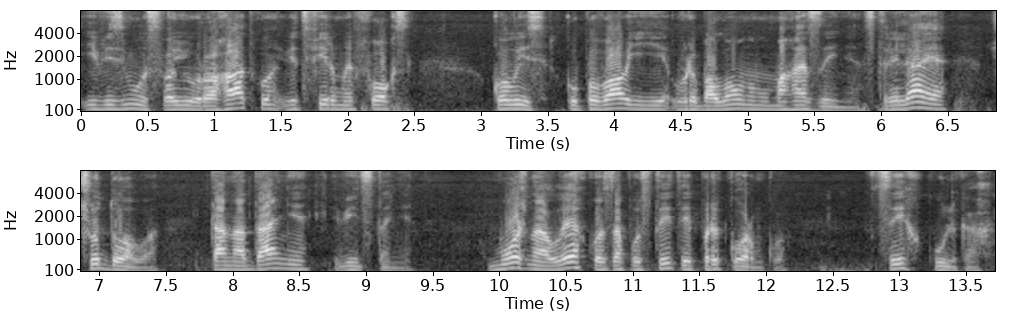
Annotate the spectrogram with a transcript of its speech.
і візьму свою рогатку від фірми Fox. Колись купував її в риболовному магазині. Стріляє чудово та на дальній відстані. Можна легко запустити прикормку в цих кульках.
